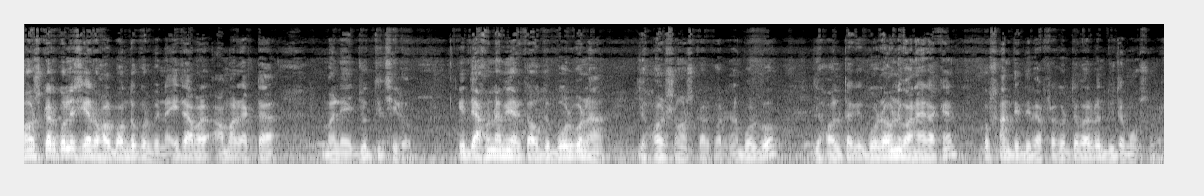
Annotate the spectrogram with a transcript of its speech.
সংস্কার করলে সে আর হল বন্ধ করবে না, এটা আমার আমার একটা মানে যুক্তি ছিল। কিন্তু এখন আমি আর কাউকে বলব না যে হল সংস্কার করেন বলব যে হলটাকে গোডাউনে বানায় রাখেন, খুব শান্তিতে ব্যবসা করতে পারবেন দুইটা মৌসুমে।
